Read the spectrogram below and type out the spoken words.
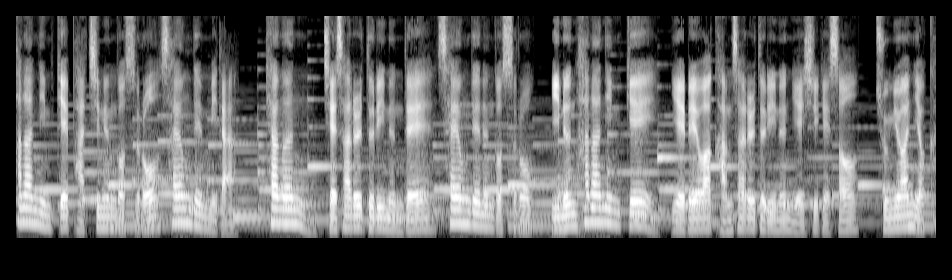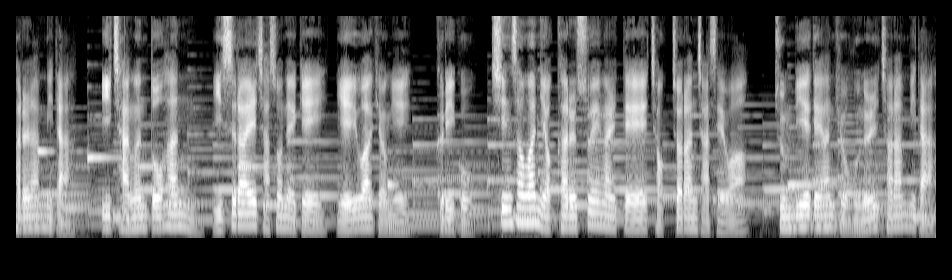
하나님께 바치는 것으로 사용됩니다. 향은 제사를 드리는데 사용되는 것으로 이는 하나님께 예배와 감사를 드리는 예식에서 중요한 역할을 합니다. 이 장은 또한 이스라엘 자손에게 예의와 경외 그리고 신성한 역할을 수행할 때의 적절한 자세와 준비에 대한 교훈을 전합니다.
